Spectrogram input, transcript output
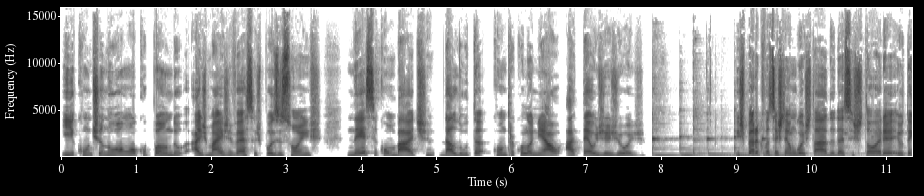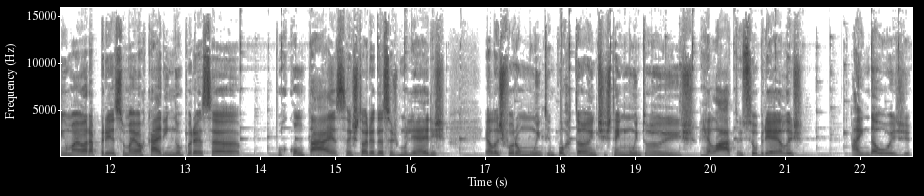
e continuam ocupando as mais diversas posições nesse combate da luta contra colonial até os dias de hoje. Espero que vocês tenham gostado dessa história. Eu tenho o maior apreço, o maior carinho por essa por contar essa história dessas mulheres. Elas foram muito importantes, tem muitos relatos sobre elas ainda hoje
